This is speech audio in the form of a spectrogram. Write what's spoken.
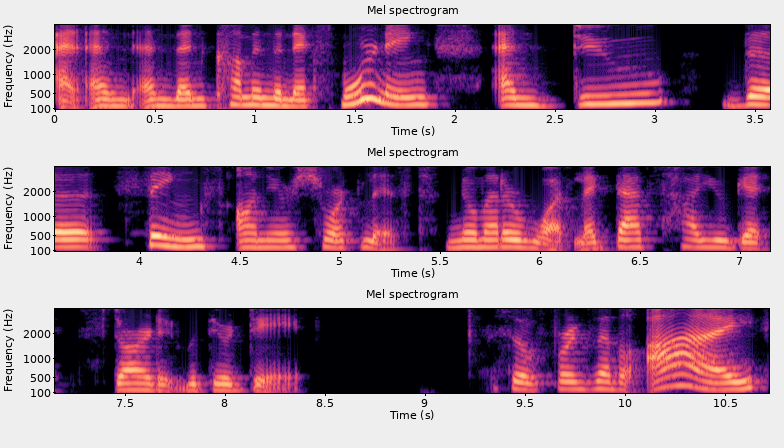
and, and and then come in the next morning and do the things on your short list no matter what. Like that's how you get started with your day. So for example i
